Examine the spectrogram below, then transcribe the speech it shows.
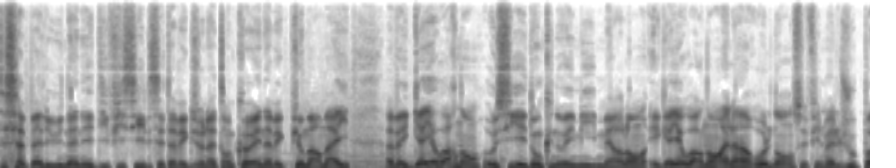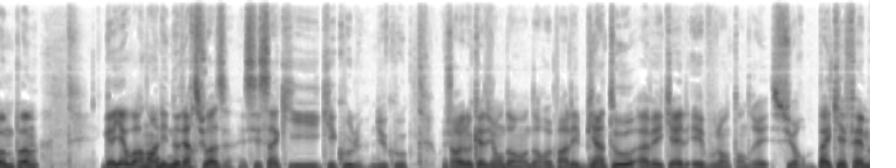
Ça s'appelle Une année difficile, c'est avec Jonathan Cohen, avec Pio Marmaille, avec Gaïa Warnan aussi, et donc Noémie Merlan. Et Gaïa Warnan, elle a un rôle dans ce film, elle joue Pom Pom. Gaïa Warnan, elle est neversoise, et c'est ça qui, est cool, du coup. J'aurai l'occasion d'en reparler bientôt avec elle, et vous l'entendrez sur Bac FM.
